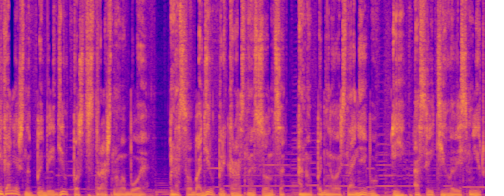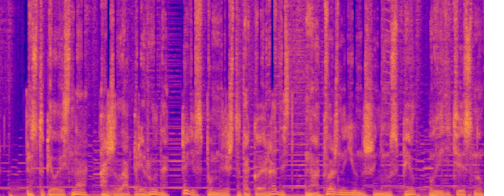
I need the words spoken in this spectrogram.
и, конечно, победил после страшного боя. Он освободил прекрасное солнце, оно поднялось на небо и осветило весь мир. Наступила весна, ожила природа, люди вспомнили, что такое радость, но отважный юноша не успел увидеть весну.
